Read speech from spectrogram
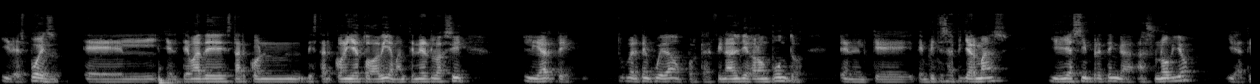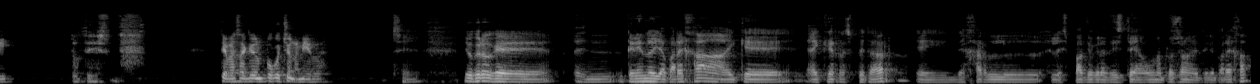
Y después, el, el tema de estar, con, de estar con ella todavía, mantenerlo así, liarte, tú ten cuidado, porque al final llegará un punto en el que te empieces a pillar más y ella siempre tenga a su novio y a ti. Entonces, te vas a quedar un poco hecho una mierda. Sí. Yo creo que en- teniendo ya pareja hay que, hay que respetar y dejar el, el espacio que necesite a una persona que tiene pareja.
